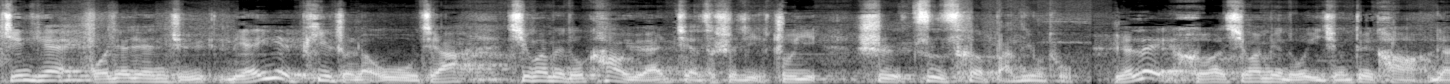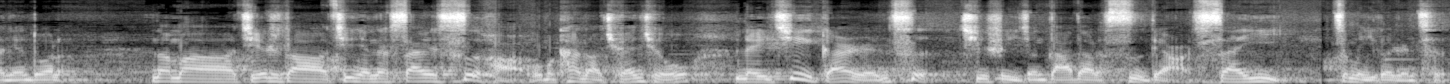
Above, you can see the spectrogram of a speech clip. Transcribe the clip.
今天国家药监局连夜批准了五家新冠病毒抗原检测试剂，注意是自测版的用途。人类和新冠病毒已经对抗两年多了。那么截止到今年的三月四号，我们看到全球累计感染人次其实已经达到了四点三亿这么一个人次。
